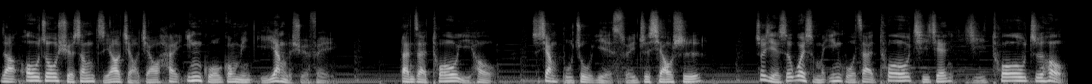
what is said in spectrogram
让欧洲学生只要缴交和英国公民一样的学费。但在脱欧以后，这项补助也随之消失。这也是为什么英国在脱欧期间以及脱欧之后，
